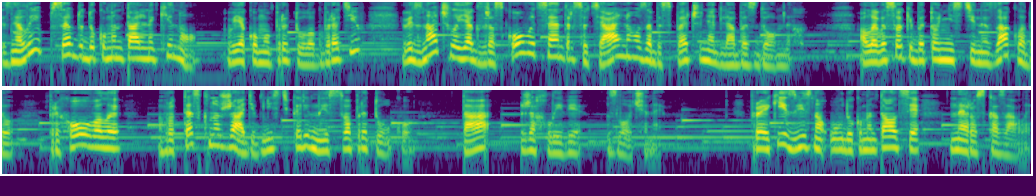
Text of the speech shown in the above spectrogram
зняли псевдодокументальне кіно, в якому притулок братів відзначили як зразковий центр соціального забезпечення для бездомних. Але високі бетонні стіни закладу приховували гротескну жадібність керівництва притулку та жахливі злочини, про які, звісно, у документалці не розказали.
